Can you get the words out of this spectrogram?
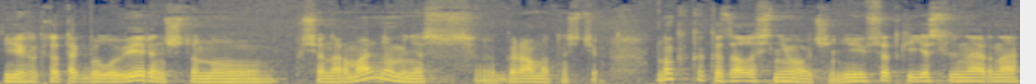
И я как-то так был уверен, что ну все нормально у меня с грамотностью, но как оказалось не очень. И все-таки если, наверное,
